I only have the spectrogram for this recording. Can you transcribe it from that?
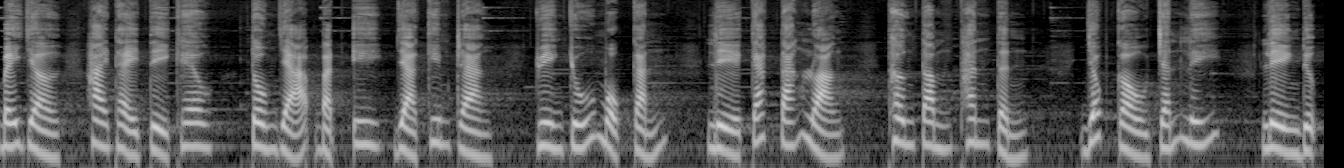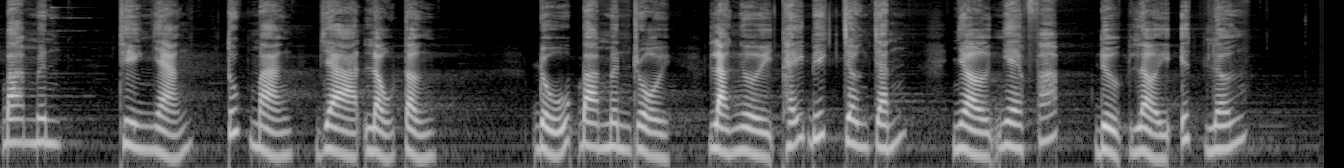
Bây giờ, hai thầy tỳ kheo, tôn giả bạch y và kim tràng, chuyên chú một cảnh, lìa các tán loạn, thân tâm thanh tịnh, dốc cầu chánh lý, liền được ba minh, thiên nhãn, túc mạng, và lậu tận. Đủ ba minh rồi là người thấy biết chân chánh, nhờ nghe Pháp được lợi ích lớn.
